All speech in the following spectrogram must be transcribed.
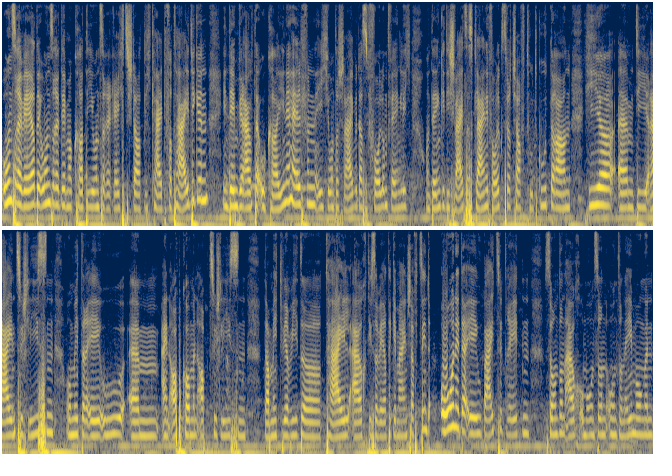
unsere Werte, unsere Demokratie, unsere Rechtsstaatlichkeit verteidigen, indem wir auch der Ukraine helfen. Ich unterschreibe das vollumfänglich und denke, die Schweiz als kleine Volkswirtschaft tut gut daran, hier ähm, die Reihen zu schließen und mit der EU ähm, ein Abkommen abzuschließen, damit wir wieder Teil auch dieser Wertegemeinschaft sind, ohne der EU beizutreten, sondern auch um unseren Unternehmungen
